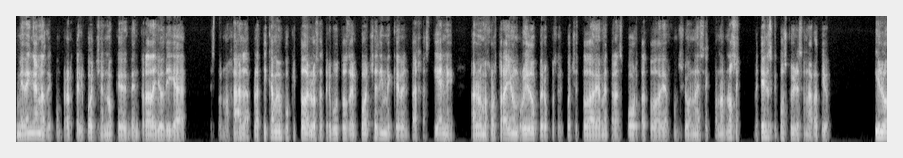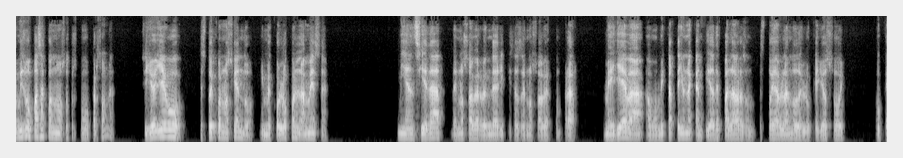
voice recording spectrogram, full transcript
me den ganas de comprarte el coche, no que de entrada yo diga, esto no jala, platícame un poquito de los atributos del coche, dime qué ventajas tiene, a lo mejor trae un ruido, pero pues el coche todavía me transporta, todavía funciona, es económico, no sé, me tienes que construir esa narrativa. Y lo mismo pasa con nosotros como personas. Si yo llego, te estoy conociendo y me coloco en la mesa, mi ansiedad de no saber vender y quizás de no saber comprar, me lleva a vomitarte una cantidad de palabras donde te estoy hablando de lo que yo soy. Ok,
